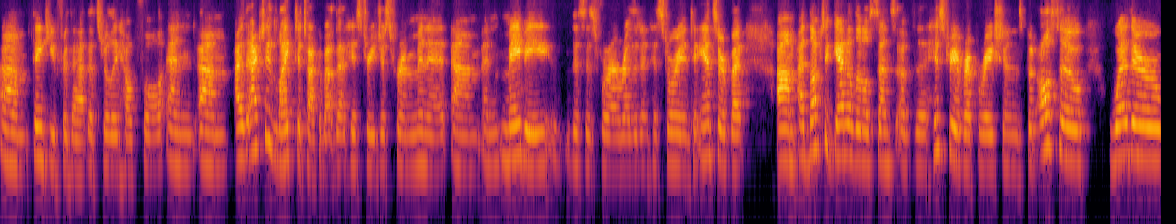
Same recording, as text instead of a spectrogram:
Um, thank you for that. That's really helpful. And um, I'd actually like to talk about that history just for a minute. Um, and maybe this is for our resident historian to answer, but um, I'd love to get a little sense of the history of reparations, but also whether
